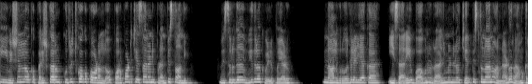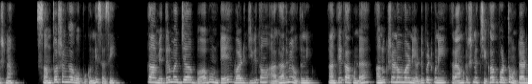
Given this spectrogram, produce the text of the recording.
ఈ విషయంలో ఒక పరిష్కారం కుదుర్చుకోకపోవడంలో పొరపాటు చేశానని ఇప్పుడు అనిపిస్తోంది. విసురుగా వీధిలోకి వెళ్ళిపోయాడు. నాలుగు రోజులయ్యాక ఈసారి బాబును రాజమండ్రిలో చేర్పిస్తున్నాను అన్నాడు రామకృష్ణ. సంతోషంగా ఒప్పుకుంది శశి. తామిద్దరి మధ్య బాబు ఉంటే వాడి జీవితం ఆఘాతమే అవుతుంది. అంతేకాకుండా అనుక్షణం వాడిని అడ్డుపెట్టుకుని రామకృష్ణ చికాకు పడుతూ ఉంటాడు.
